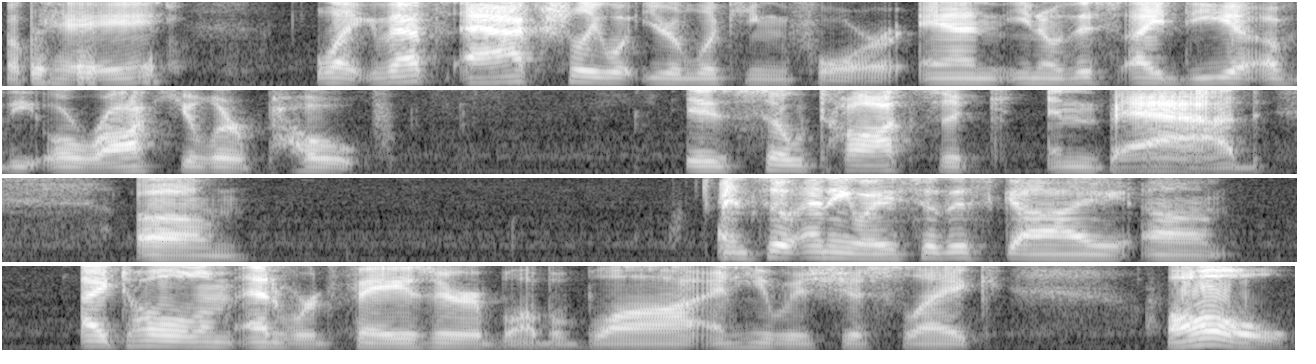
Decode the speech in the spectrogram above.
Okay, like that's actually what you're looking for. And you know this idea of the oracular pope is so toxic and bad. Um, and so anyway, so this guy, um, I told him Edward Feser, blah blah blah, and he was just like, "Oh,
